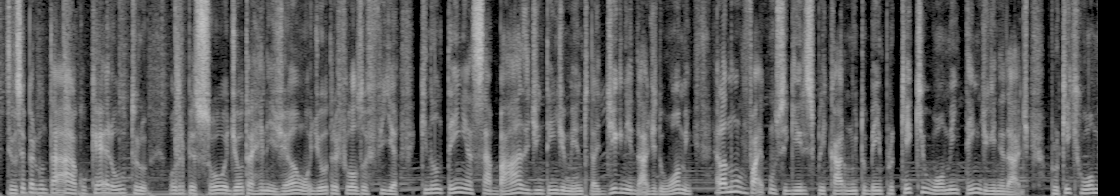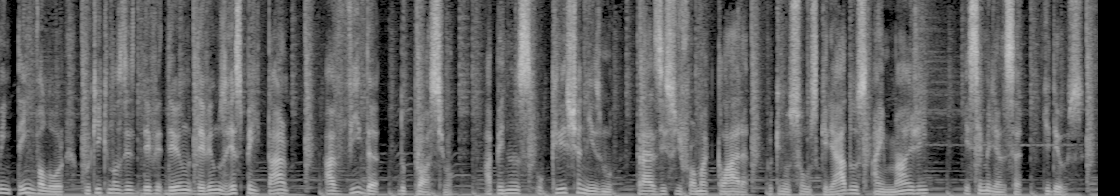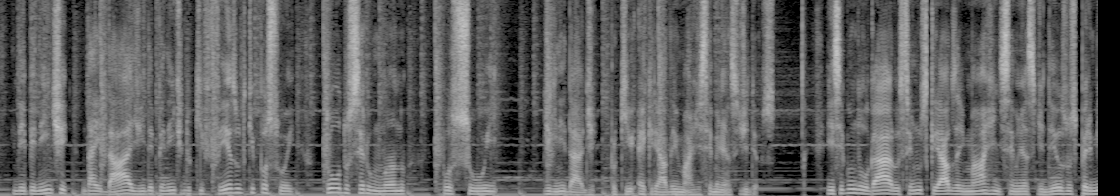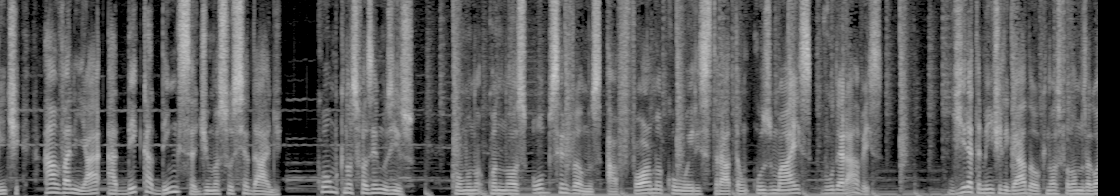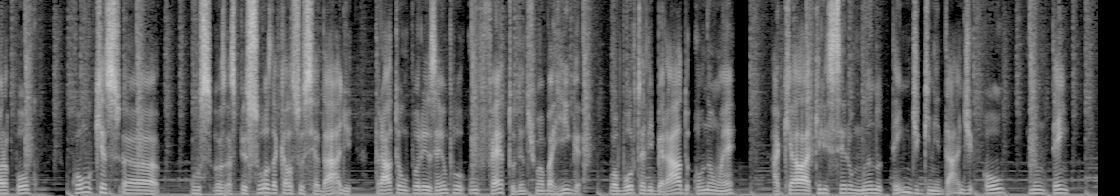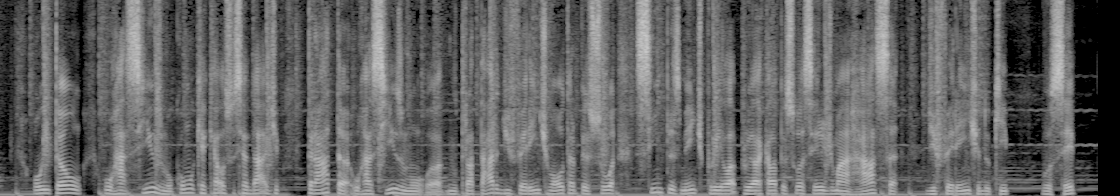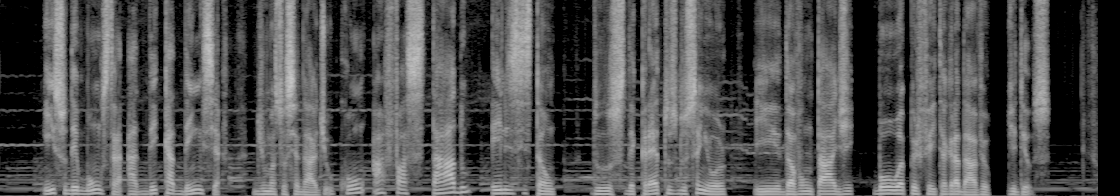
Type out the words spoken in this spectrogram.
Se você perguntar a qualquer outro, outra pessoa de outra religião ou de outra filosofia que não tem essa base de entendimento da dignidade do homem, ela não vai conseguir explicar muito bem por que, que o homem tem dignidade, por que, que o homem tem valor, por que, que nós deve, devemos respeitar a vida do próximo. Apenas o cristianismo traz isso de forma clara, porque nós somos criados à imagem e semelhança de Deus. Independente da idade, independente do que fez ou do que possui, todo ser humano possui dignidade, porque é criado à imagem e semelhança de Deus. Em segundo lugar, os sermos criados à imagem e semelhança de Deus nos permite avaliar a decadência de uma sociedade. Como que nós fazemos isso? como quando nós observamos a forma como eles tratam os mais vulneráveis. Diretamente ligado ao que nós falamos agora há pouco, como que as, uh, os, as pessoas daquela sociedade tratam, por exemplo, um feto dentro de uma barriga. O aborto é liberado ou não é? Aquela, aquele ser humano tem dignidade ou não tem? Ou então o racismo, como que aquela sociedade trata o racismo, o tratar diferente uma outra pessoa simplesmente por, ela, por aquela pessoa ser de uma raça diferente do que você. Isso demonstra a decadência de uma sociedade, o quão afastado eles estão dos decretos do Senhor e da vontade boa, perfeita e agradável de Deus.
